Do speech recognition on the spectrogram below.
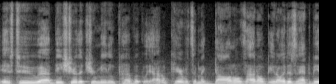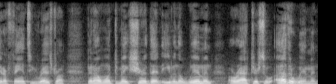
is to uh, be sure that you're meeting publicly. I don't care if it's a McDonald's. I don't, you know, it doesn't have to be at a fancy restaurant, but I want to make sure that even the women are out there so other women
